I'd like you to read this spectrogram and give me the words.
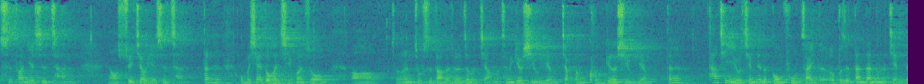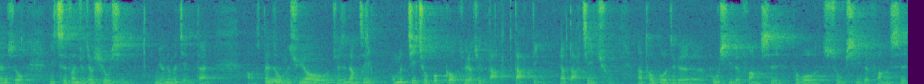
吃饭也是禅，然后睡觉也是禅。但是我们现在都很习惯说啊，可能祖师大德就是这么讲，这边叫修行，叫崩困叫做修行，但是。它其实有前面的功夫在的，而不是单单那么简单说你吃饭就叫修行，没有那么简单。好，但是我们需要就是让自己，我们基础不够，所以要去打打底，要打基础。那透过这个呼吸的方式，透过数息的方式，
